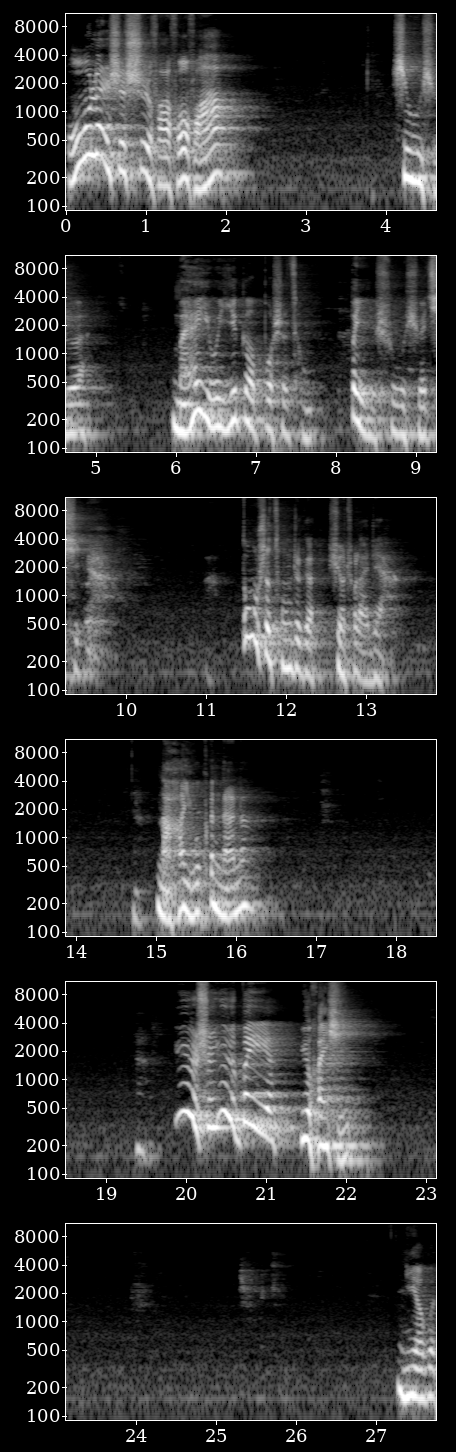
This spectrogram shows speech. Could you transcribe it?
无论是释法佛法，修学，没有一个不是从背书学起，都是从这个学出来的呀，哪有困难呢？越是越背呀，越欢喜。你要问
